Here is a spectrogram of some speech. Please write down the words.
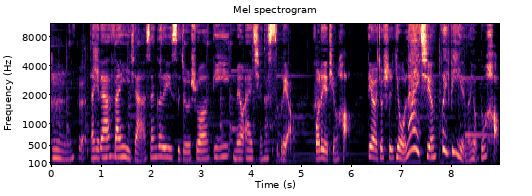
嗯，对。来给大家翻译一下，三哥的意思就是说，第一，没有爱情他死不了。活得也挺好。第二就是有了爱情，未必也能有多好，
